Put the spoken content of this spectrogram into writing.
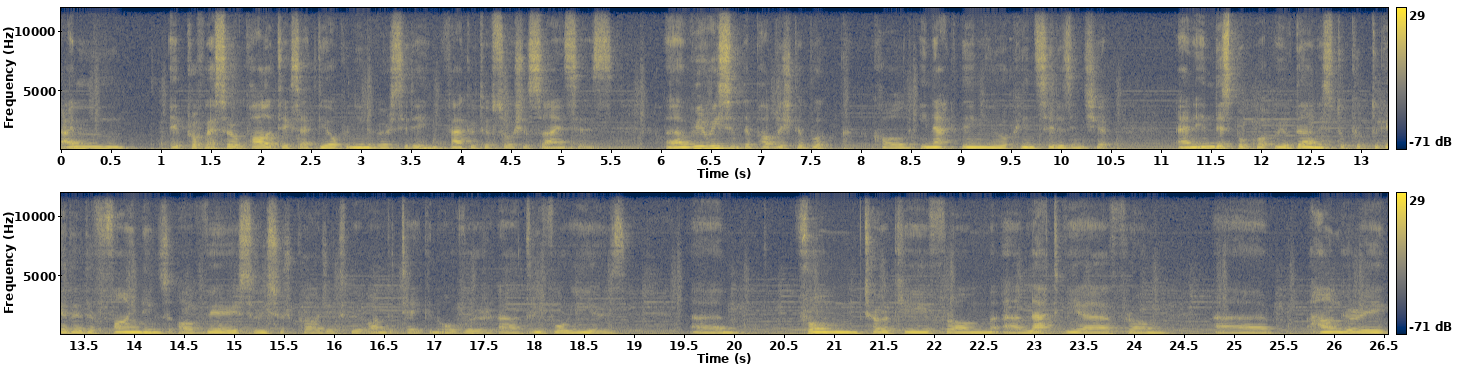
I'm a professor of politics at the Open University, Faculty of Social Sciences. Uh, we recently published a book called Enacting European Citizenship. And in this book what we've done is to put together the findings of various research projects we've undertaken over uh, three, four years. Um, from Turkey, from uh, Latvia, from uh, Hungary,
